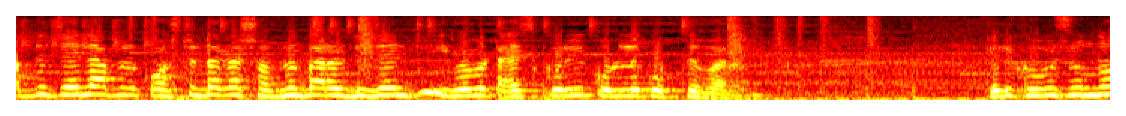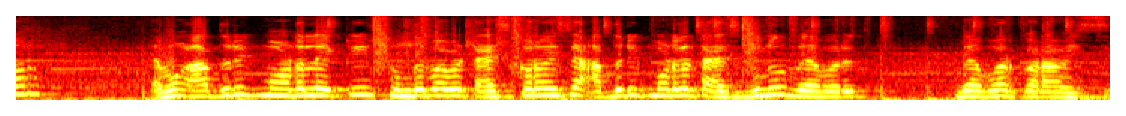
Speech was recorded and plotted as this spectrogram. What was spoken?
আপনি চাইলে আপনার কষ্টের টাকা স্বপ্নের বাড়ির ডিজাইনটি এইভাবে টাইস করেই করলে করতে পারেন। এটি খুবই সুন্দর। এবং আধুনিক মডেলে একটি সুন্দরভাবে টাইস করা হয়েছে। আধুনিক মডেলের টাইসগুলো ব্যবহার ব্যবহার করা হয়েছে।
